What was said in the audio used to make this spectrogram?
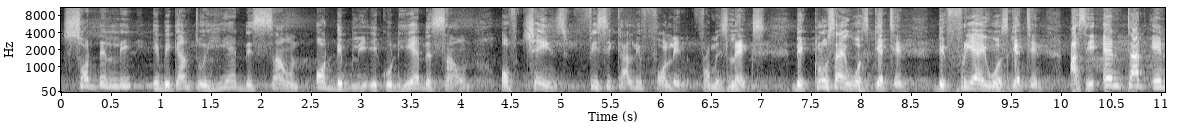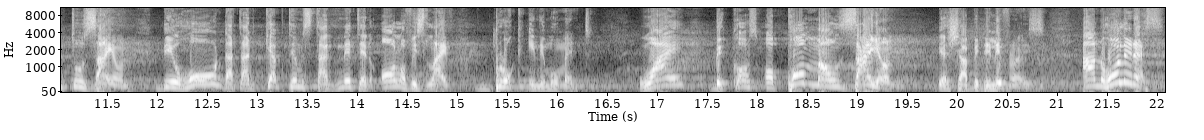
suddenly he began to hear the sound audibly. He could hear the sound of chains physically falling from his legs. The closer he was getting, the freer he was getting. As he entered into Zion, the hole that had kept him stagnated all of his life broke in a moment. Why? Because upon Mount Zion there shall be deliverance and holiness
